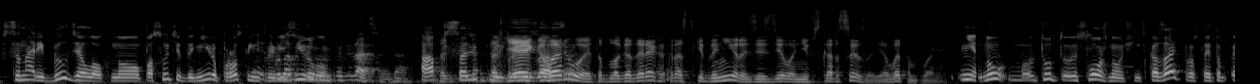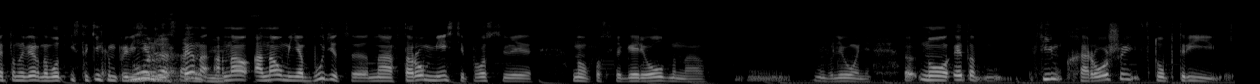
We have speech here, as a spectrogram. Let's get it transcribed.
в сценарии был диалог, но по сути Де Ниро просто импровизировал. Импровизация, да. Абсолютно так, так я и говорю, это благодаря как раз-таки Де Ниро. Здесь дело не в Скорсезе, я в этом плане. Нет, ну тут сложно очень сказать, просто это, это наверное, вот из таких импровизированных сцен, она, она у меня будет э, на втором месте после, ну, после Гэри Олдмана в Леоне. Э, но это фильм хороший, в топ-3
